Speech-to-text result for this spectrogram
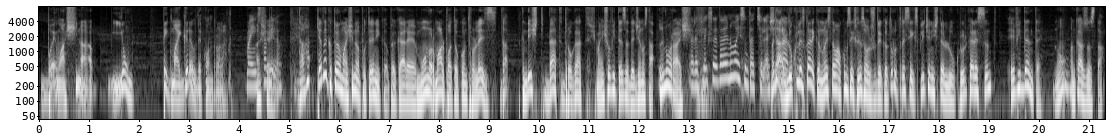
băi, mașina e un pic mai greu de controlat. Mai Așa instabilă. Da? Chiar dacă tu ai o mașină puternică pe care, în mod normal, poate o controlezi, dar când ești beat, drogat și mai ai și o viteză de genul ăsta în oraș, Reflexele tale nu mai sunt aceleași. Mă, și da, clar. lucrurile sunt clare, că noi stăm acum să explicăm, sau judecătorul trebuie să explice niște lucruri care sunt evidente, nu? În cazul ăsta.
